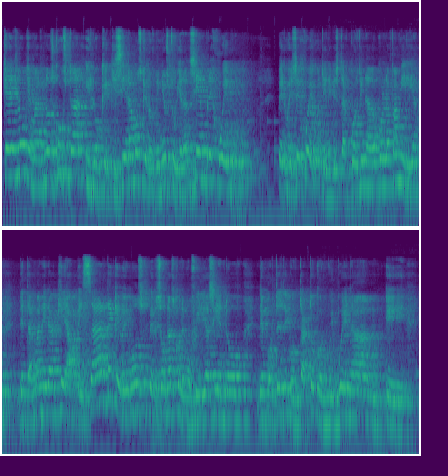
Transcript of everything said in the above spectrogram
¿Qué es lo que más nos gusta y lo que quisiéramos que los niños tuvieran siempre? Juego pero ese juego tiene que estar coordinado con la familia de tal manera que a pesar de que vemos personas con hemofilia haciendo deportes de contacto con muy buena eh,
